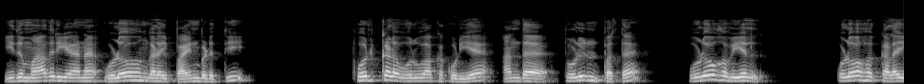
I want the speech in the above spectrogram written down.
இது மாதிரியான உலோகங்களை பயன்படுத்தி பொருட்களை உருவாக்கக்கூடிய அந்த தொழில்நுட்பத்தை உலோகவியல் உலோகக்கலை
